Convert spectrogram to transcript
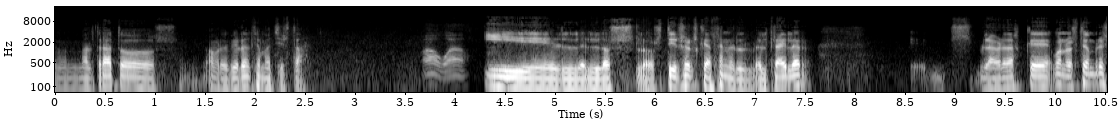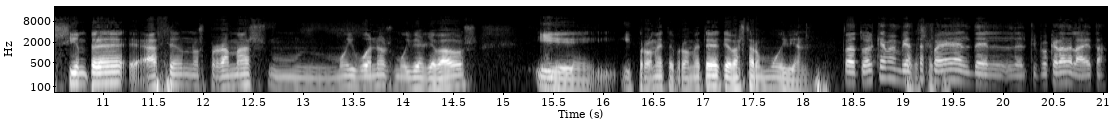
maltratos, hombre, de violencia machista. Oh, wow. Y el- los, los teasers que hacen, el, el tráiler, eh, la verdad es que, bueno, este hombre siempre hace unos programas muy buenos, muy bien llevados y, y promete, promete que va a estar muy bien. Pero tú el que me enviaste fue el del, del tipo que era de la ETA.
